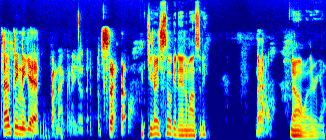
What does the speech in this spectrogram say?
Tempting to get, but not gonna get it. But still, do you guys still get animosity? No. No. Well, there we go.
